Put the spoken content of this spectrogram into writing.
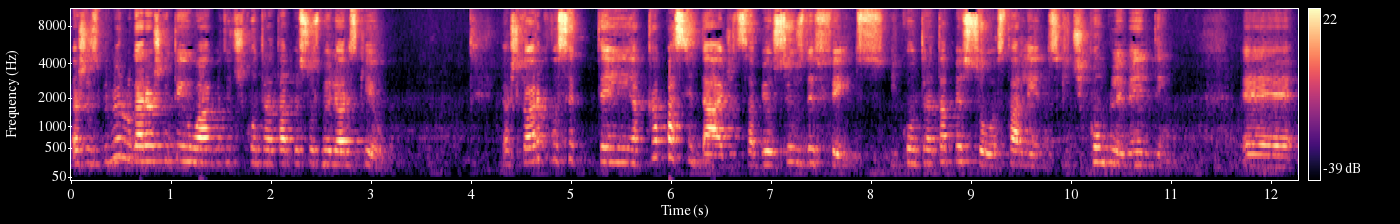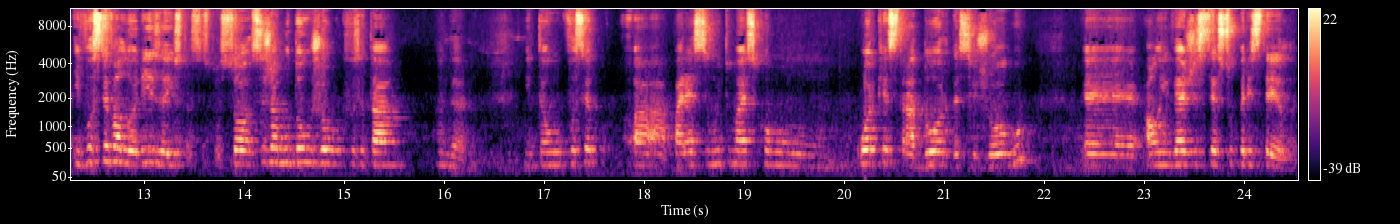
Eu acho que, em primeiro lugar, eu acho que eu tenho o hábito de contratar pessoas melhores que eu. Eu acho que a hora que você tem a capacidade de saber os seus defeitos e contratar pessoas, talentos que te complementem, é, e você valoriza isso dessas pessoas, você já mudou o jogo que você está andando. Então você aparece muito mais como um orquestrador desse jogo, é, ao invés de ser super estrela.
